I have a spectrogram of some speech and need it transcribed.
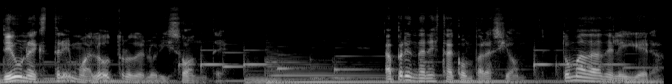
de un extremo al otro del horizonte. Aprendan esta comparación, tomada de la higuera.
